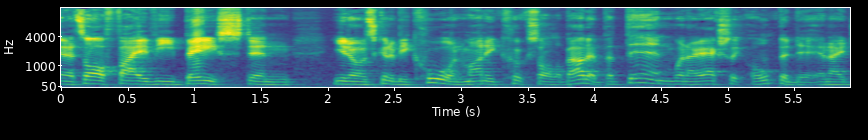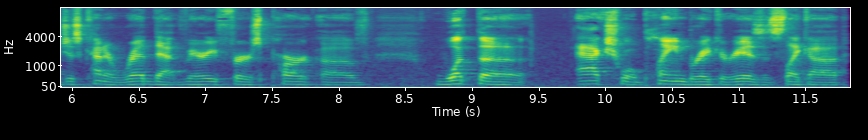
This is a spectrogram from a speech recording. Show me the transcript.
And it's all 5e based, and you know it's going to be cool. And Monte Cook's all about it. But then when I actually opened it and I just kind of read that very first part of what the actual plane breaker is, it's like a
